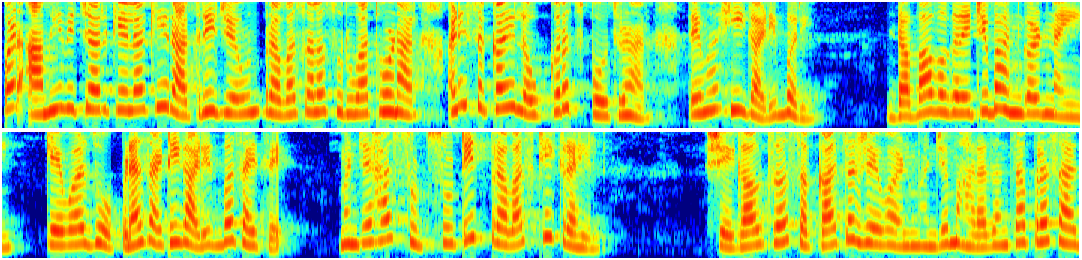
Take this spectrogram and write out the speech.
पण आम्ही विचार केला की रात्री जेवून प्रवासाला सुरुवात होणार आणि सकाळी लवकरच पोचणार तेव्हा ही गाडी बरी. डबा वगैरेची भानगड नाही केवळ झोपण्यासाठी गाडीत बसायचे. म्हणजे हा सुटसुटीत प्रवास ठीक राहील. शेगावचं सकाळचं जेवण म्हणजे महाराजांचा प्रसाद.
